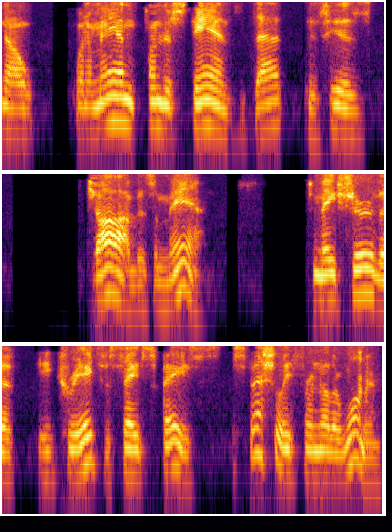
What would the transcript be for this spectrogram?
know, when a man understands that is his job as a man to make sure that he creates a safe space, especially for another woman,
